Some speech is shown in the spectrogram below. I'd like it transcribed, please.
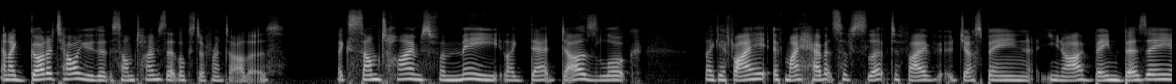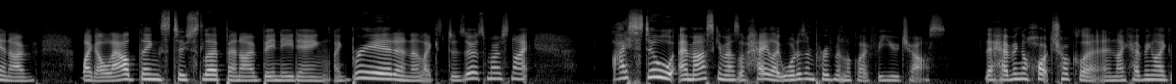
And I gotta tell you that sometimes that looks different to others. Like sometimes for me, like that does look like if I if my habits have slipped, if I've just been, you know, I've been busy and I've like allowed things to slip and I've been eating like bread and I like desserts most night, I still am asking myself, hey, like what does improvement look like for you, Charles? That having a hot chocolate and like having like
